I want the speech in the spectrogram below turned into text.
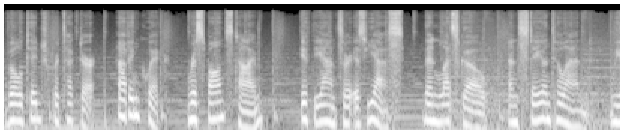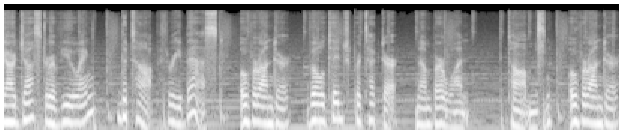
voltage protector, having quick, response time? If the answer is yes, then let's go, and stay until end, we are just reviewing, the top 3 best, over-under, voltage protector, number 1. TOMZN, over-under,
